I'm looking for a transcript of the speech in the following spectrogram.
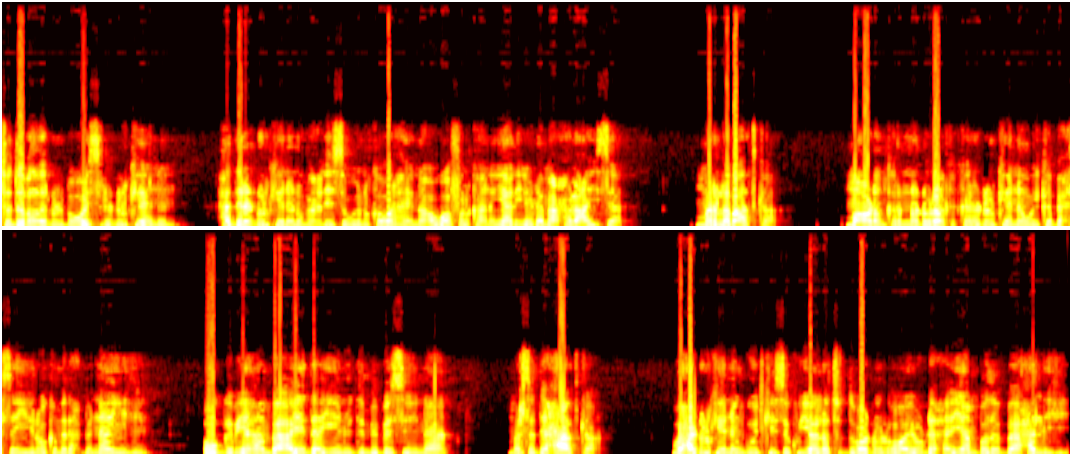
toddobada dhulba waa isla dhulkeennan haddana dhulkeennan ubuucdiisa waynu ka warhaynaa oo waa fulkaanayaal iyo dhamaac xulcaysa mar labaadka ma odhan karno dhulalka kale dhulkeennan way ka baxsan yihiin oo ka madax bannaan yihiin oo gebi ahaanba aayadda ayaynu dembebesaynaa mar saddexaadka waxaa dhulkeennan guudkiisa ku yaalla toddoba dhul oo ay u dhexeeyaan bado baaxad lihi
